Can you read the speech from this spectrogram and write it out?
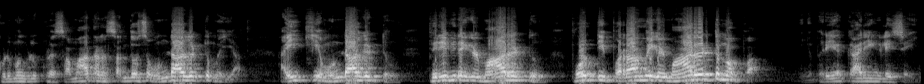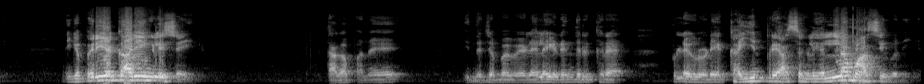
குடும்பங்களுக்குள்ள சமாதான சந்தோஷம் உண்டாகட்டும் ஐயா. ஐக்கியம் உண்டாகட்டும் பிரிவினைகள் மாறட்டும் போட்டி பொறாமைகள் மாறட்டும் அப்பா. நீங்க பெரிய காரியங்களை செய்யுங்க. நீங்க பெரிய காரியங்களை செய்யுங்க. தகப்பனே இந்த ஜெப வேலையில இணைந்திருக்கிற பிள்ளைகளுடைய கையின் பிரயாசங்களை எல்லாம் ஆசீர்வதிங்க.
